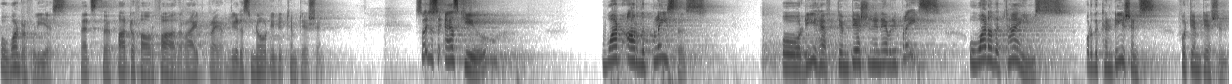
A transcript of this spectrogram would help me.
Oh, wonderful, yes. That's the part of our Father, right? Prayer. Lead us not into temptation. So I just ask you, what are the places? Or do you have temptation in every place? What are the times or the conditions for temptation?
